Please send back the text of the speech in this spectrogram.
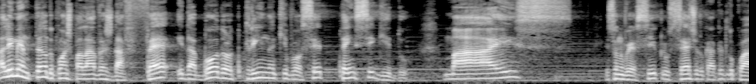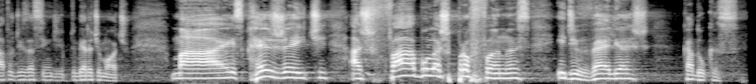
alimentando com as palavras da fé e da boa doutrina que você tem seguido. Mas, isso no versículo 7 do capítulo 4 diz assim, de 1 Timóteo: Mas rejeite as fábulas profanas e de velhas caducas.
